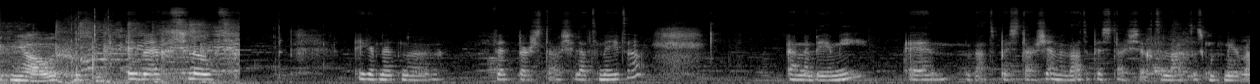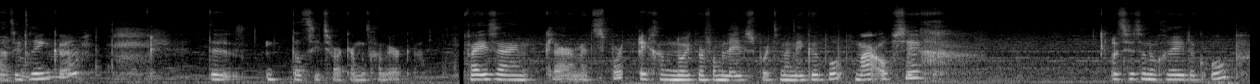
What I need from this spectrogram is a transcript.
Ik niet houden. Ik ben echt gesloopt. Ik heb net mijn vetpercentage laten meten. En mijn BMI. En mijn waterpercentage. En mijn waterpercentage is echt te laag, dus ik moet meer water drinken. Dus dat is iets waar ik aan moet gaan werken. Wij zijn klaar met sport. Ik ga nooit meer van mijn leven sporten met make-up op. Maar op zich, het zit er nog redelijk op.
